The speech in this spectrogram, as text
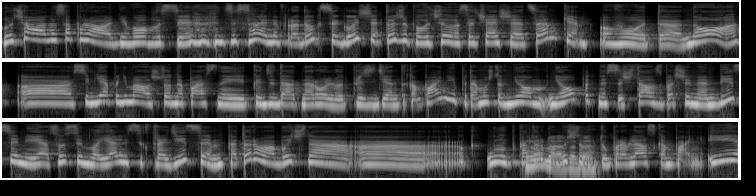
Лучана Сопрани в области дизайна продукции Gucci тоже получила высочайшие оценки. Вот. Но э, семья понимала, что он опасный кандидат на роль вот президента компании, потому что в нем неопытность сочеталась с большими амбициями и отсутствием лояльности к традициям, которым обычно, э, ну, которым Ну да, обычно да, да. вот управлялась компания. И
